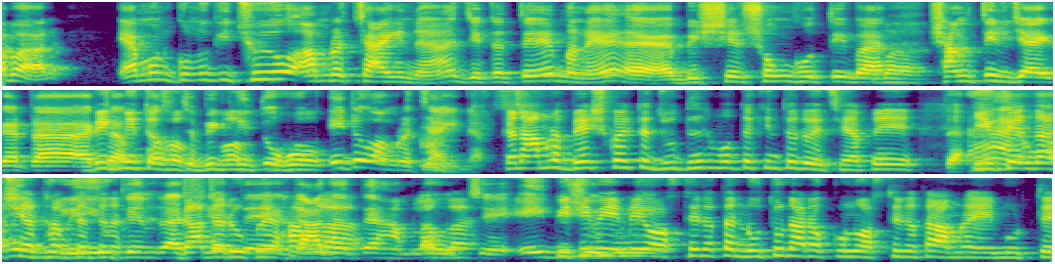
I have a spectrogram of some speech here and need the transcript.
আবার এমন কোনো কিছুও আমরা চাই না যেটাতে মানে বিশ্বের সংহতি বা শান্তির জায়গাটা বিঘ্নিত হোক। বিঘ্নিত হোক। এটাও আমরা চাই না কেন আমরা বেশ কয়েকটা যুদ্ধের মধ্যে কিন্তু রয়েছে আপনি হ্যাঁ, ইউক্রেন, রাশিয়া অনেকগুলো, থামতেছে গাজার উপরে হামলা। হচ্ছে এই পৃথিবী এমনি অস্থিরতা নতুন আরও কোন অস্থিরতা আমরা এই মুহূর্তে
